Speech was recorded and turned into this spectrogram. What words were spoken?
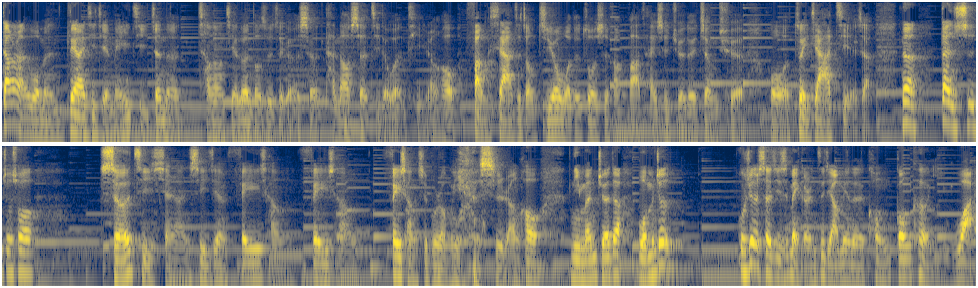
当然我们恋爱季节每一集真的常常结论都是这个设谈到设计的问题，然后放下这种只有我的做事方法才是绝对正确或最佳解这样。那但是就说舍己显然是一件非常非常。非常之不容易的事。然后你们觉得，我们就我觉得设计是每个人自己要面对的功功课以外，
